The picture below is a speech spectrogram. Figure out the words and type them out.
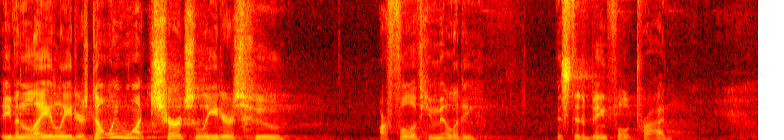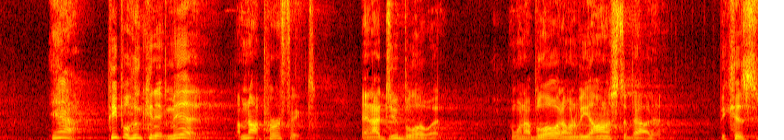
even lay leaders? Don't we want church leaders who are full of humility instead of being full of pride? Yeah, people who can admit, I'm not perfect and I do blow it. And when I blow it, I want to be honest about it because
